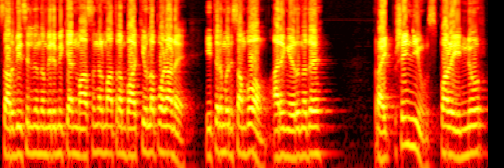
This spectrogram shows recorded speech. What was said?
സർവീസിൽ നിന്നും വിരമിക്കാൻ മാസങ്ങൾ മാത്രം ബാക്കിയുള്ളപ്പോഴാണ് ഇത്തരമൊരു സംഭവം അരങ്ങേറുന്നത്. Right news Pazhayannur.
